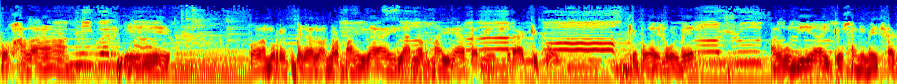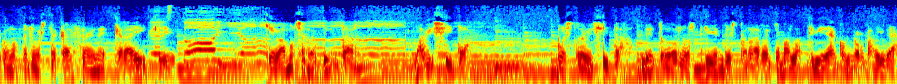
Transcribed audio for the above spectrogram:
Ojalá eh, podamos recuperar la normalidad y la normalidad también será que, po- que podáis volver algún día y que os animéis a conocer nuestra casa en Escaray, que, que vamos a necesitar la visita, vuestra visita de todos los clientes para retomar la actividad con normalidad.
